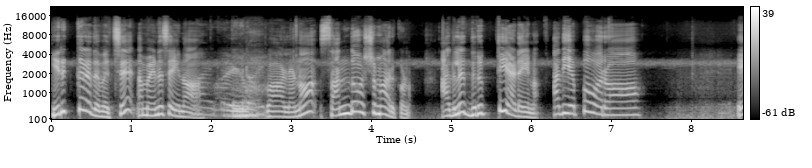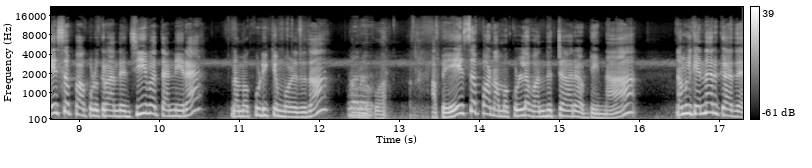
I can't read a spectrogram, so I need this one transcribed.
இருக்கிறத வச்சு நம்ம என்ன செய்யணும்? வாழணும். சந்தோஷமா இருக்கணும். அதில் திருப்தி அடையணும். அது எப்போ வரும்? ஏசப்பா கொடுக்குற அந்த ஜீவ தண்ணீரை நம்ம குடிக்கும் பொழுது தான் நம்மளுக்கு வரும். அப்போ ஏசப்பா நமக்குள்ள வந்துட்டாரு அப்படின்னா நம்மளுக்கு என்ன இருக்காது?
